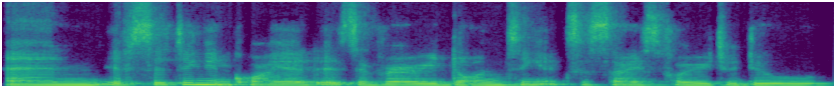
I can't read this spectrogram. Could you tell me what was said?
And if sitting in quiet is a very daunting exercise for you to do,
